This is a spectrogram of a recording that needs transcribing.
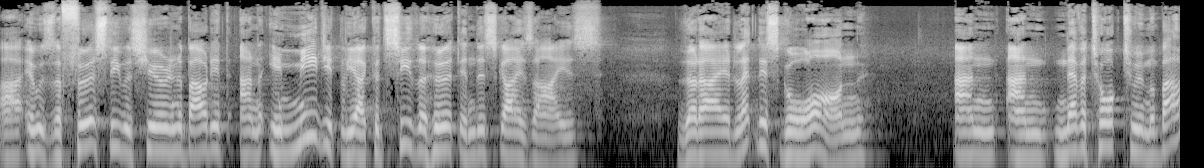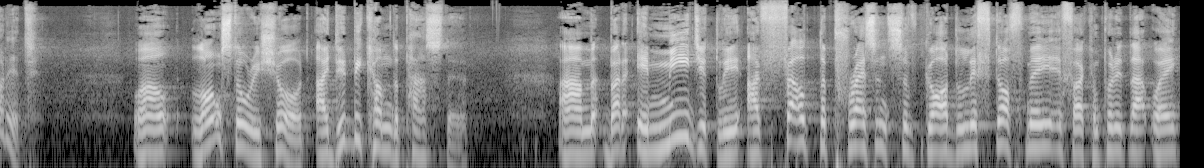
Uh, it was the first he was hearing about it, and immediately I could see the hurt in this guy's eyes that I had let this go on and, and never talked to him about it. Well, long story short, I did become the pastor. Um, but immediately I felt the presence of God lift off me, if I can put it that way.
